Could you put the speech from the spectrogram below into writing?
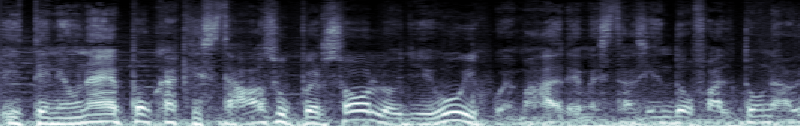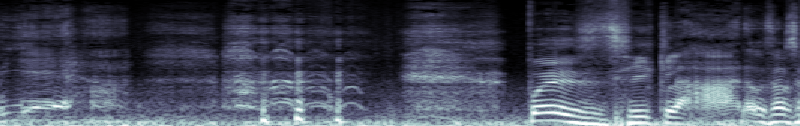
Y tenía una época que estaba súper solo. Y uy, hijo de madre, me está haciendo falta una vieja. pues sí, claro, esas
